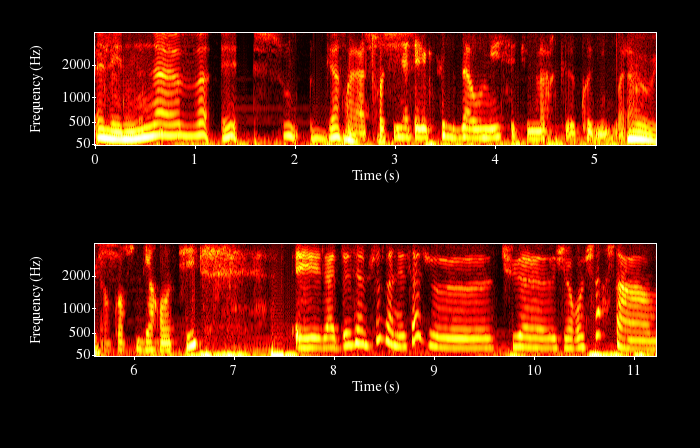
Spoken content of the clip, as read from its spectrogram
Elle est neuve et sous garantie. Voilà, trottinette électrique Xiaomi, c'est une marque connue. Voilà, Oui, oui. c'est encore sous garantie. Et la deuxième chose, Vanessa, je, tu, euh, je recherche un,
